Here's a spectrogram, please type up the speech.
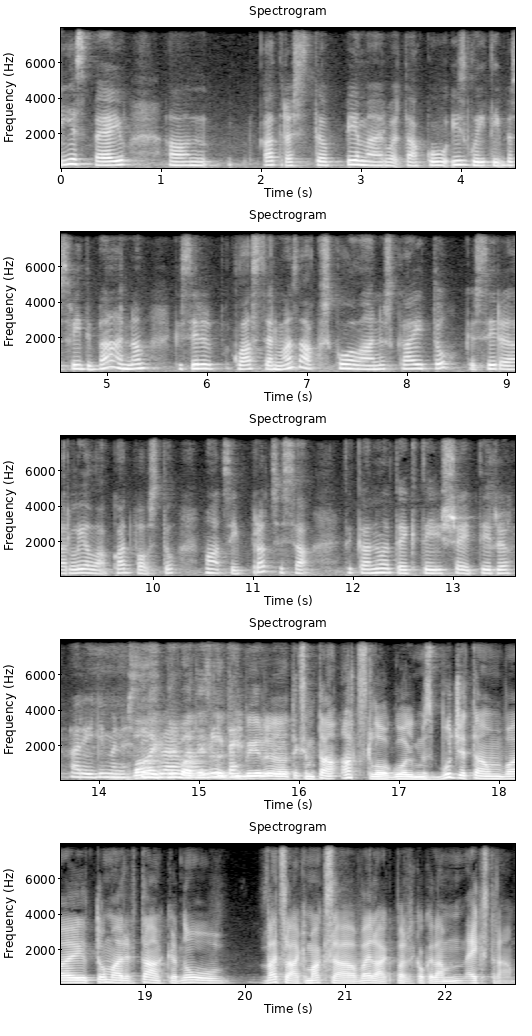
iespēju uh, atrast piemērotāku izglītības vidi bērnam, kas ir klases ar mazāku skolēnu skaitu, kas ir ar lielāku atbalstu mācību procesā. Tā kā noteikti šeit ir arī ģimenes vai privāta izglītība ir tiksim, tā, atslogojums budžetam, vai tomēr ir tā, ka nu, vecāki maksā vairāk par kaut kādām ekstrām?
